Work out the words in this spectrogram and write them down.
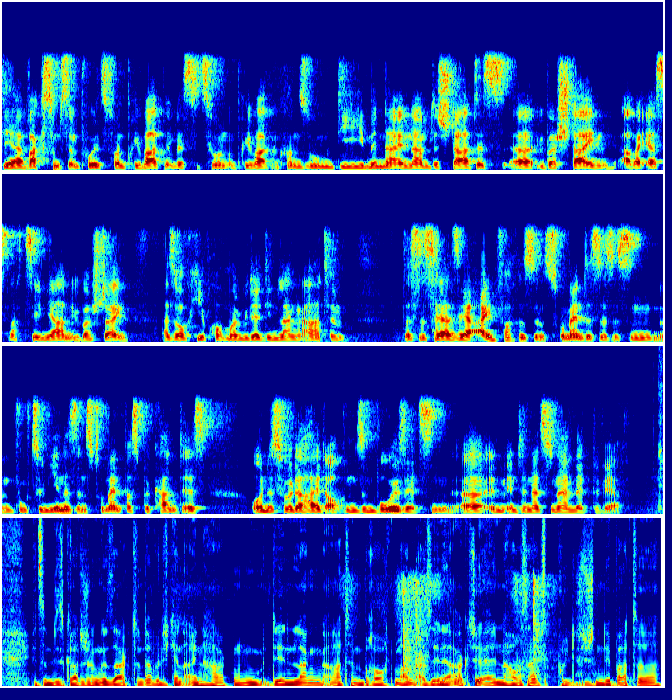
der Wachstumsimpuls von privaten Investitionen und privaten Konsum die Mindereinnahmen des Staates äh, übersteigen, aber erst nach zehn Jahren übersteigen. Also auch hier braucht man wieder den langen Atem. Das ist ja ein sehr einfaches Instrument ist. Es ist ein, ein, funktionierendes Instrument, was bekannt ist. Und es würde halt auch ein Symbol setzen äh, im internationalen Wettbewerb. Jetzt haben Sie es gerade schon gesagt, und da würde ich gerne einhaken, den langen Atem braucht man. Also in der mhm. aktuellen haushaltspolitischen Debatte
